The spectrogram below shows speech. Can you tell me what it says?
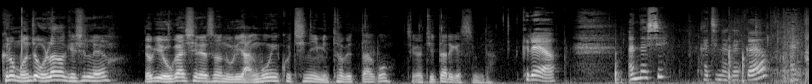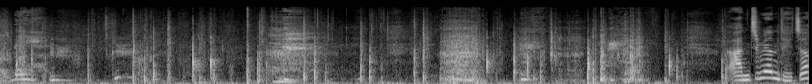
그럼 먼저 올라가 계실래요? 여기 요가실에선 우리 양봉이 코치님 인터뷰 따고 제가 뒤따르겠습니다. 그래요 안나 씨 같이 나갈까요? 네. 앉으면 되죠?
